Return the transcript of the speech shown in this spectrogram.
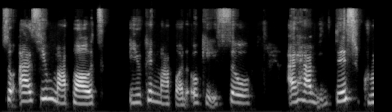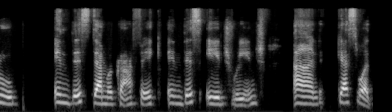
So as you map out, you can map out, okay, so I have this group in this demographic, in this age range. And guess what?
